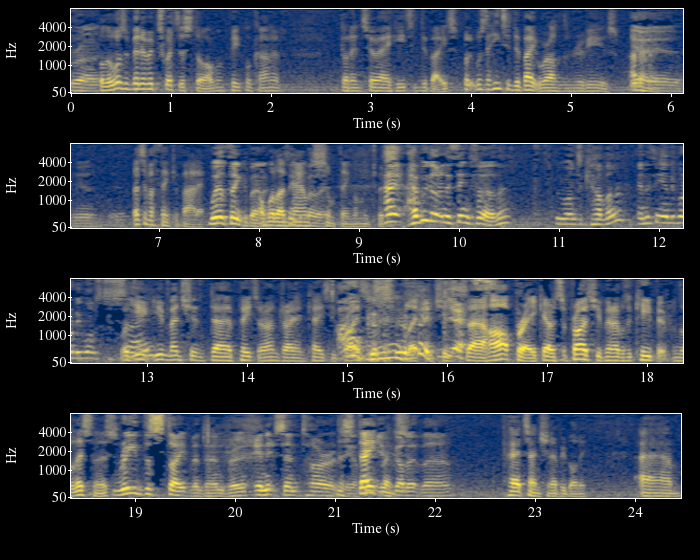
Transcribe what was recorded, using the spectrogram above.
Right. But there was a bit of a Twitter storm, and people kind of got into a heated debate. But it was a heated debate rather than reviews. I Yeah, yeah, yeah, yeah. Let's have a think about it. We'll think about and it. And we'll announce something on the Twitter. Ha- have we got anything further we want to cover? Anything anybody wants to Well, say? you, you mentioned uh, Peter Andre and Katie Oh, Price's good. split, which is Yes. uh, heartbreaker. I'm surprised you've been able to keep it from the listeners. Read the statement, Andrew, in its entirety. The think you've got it there. Pay attention, everybody. Um,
